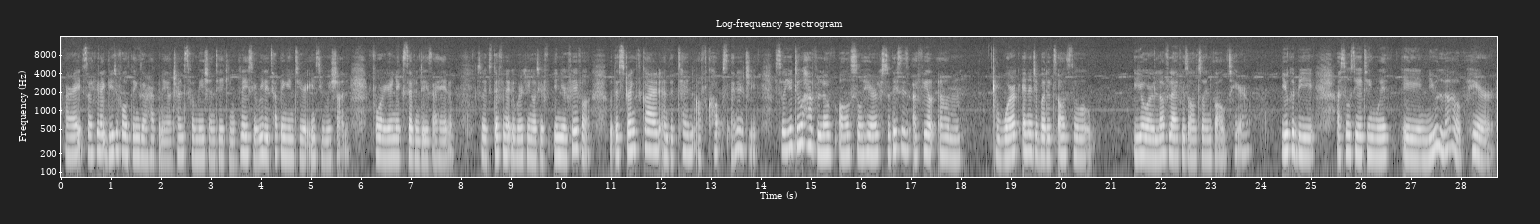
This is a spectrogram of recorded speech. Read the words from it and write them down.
all right so i feel like beautiful things are happening. A transformation taking place. You're really tapping into your intuition for your next seven days ahead. So it's definitely working out in your favor with the strength card and the 10 of cups energy. So you do have love also here. So this is i feel um work energy but it's also your love life is also involved here. You could be associating with a new love here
